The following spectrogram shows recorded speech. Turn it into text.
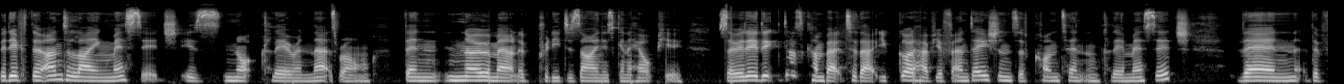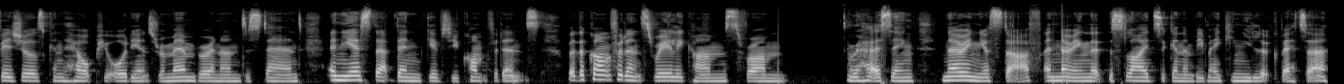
But if the underlying message is not clear and that's wrong, then no amount of pretty design is going to help you. So it, it does come back to that. You've got to have your foundations of content and clear message. Then the visuals can help your audience remember and understand. And yes, that then gives you confidence. But the confidence really comes from rehearsing, knowing your stuff, and knowing that the slides are going to be making you look better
